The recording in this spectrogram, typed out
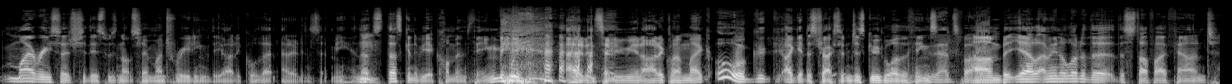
my research to this was not so much reading the article that Adidon sent me, and that's Mm. that's going to be a common thing. Adidon sending me an article, I'm like, oh. I get distracted and just Google other things. That's fine. Um, but yeah, I mean, a lot of the the stuff I found.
